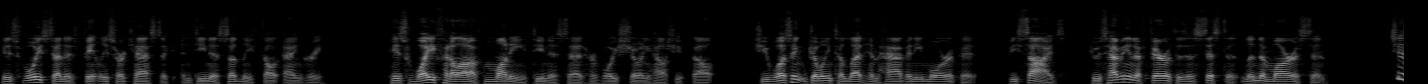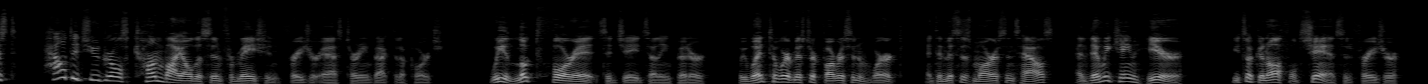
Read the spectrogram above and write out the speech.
His voice sounded faintly sarcastic, and Dina suddenly felt angry. His wife had a lot of money, Dina said, her voice showing how she felt. She wasn't going to let him have any more of it. Besides, he was having an affair with his assistant, Linda Morrison. Just how did you girls come by all this information? Fraser asked, turning back to the porch. We looked for it, said Jade, sounding bitter. We went to where Mr. Farberson worked, and to Mrs. Morrison's house, and then we came here. You took an awful chance, said Fraser.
